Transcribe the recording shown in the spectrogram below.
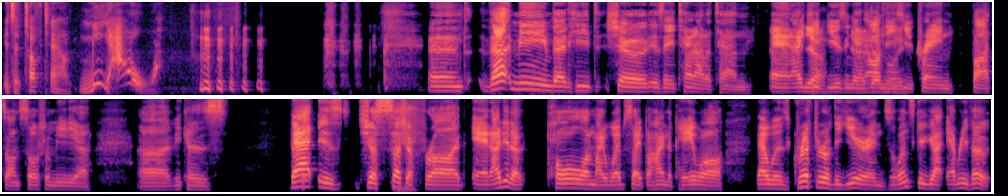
It's a tough town. Meow. and that meme that he showed is a 10 out of 10. And I yeah, keep using yeah, it definitely. on these Ukraine bots on social media uh, because that is just such a fraud. And I did a poll on my website behind the paywall that was grifter of the year, and Zelensky got every vote.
